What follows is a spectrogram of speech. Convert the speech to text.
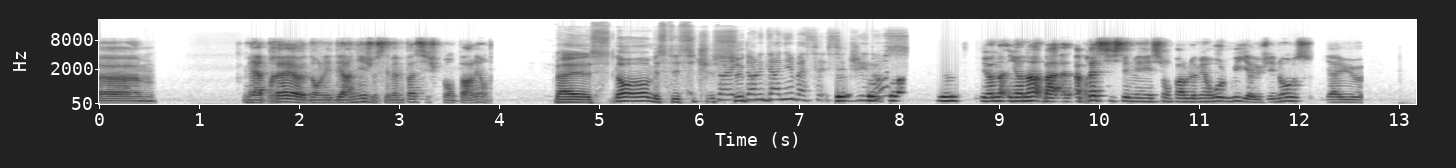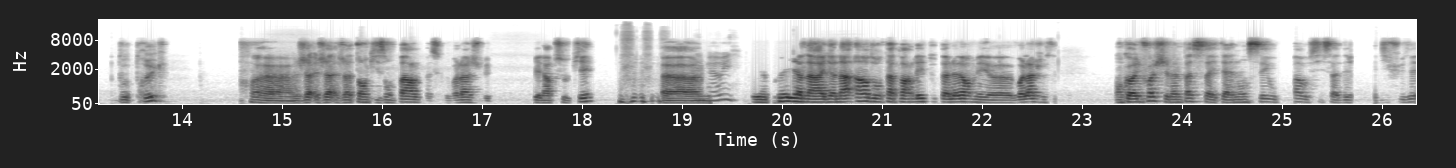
Euh, mais après, dans les derniers, je sais même pas si je peux en parler. en fait. Bah, non, non, mais c'était si tu. Dans, les derniers, bah, c'est c'est Genos. Il y en a, il y en a. Bah, après, si c'est mes, si on parle de mes rôles, oui, il y a eu Genos, il y a eu euh, d'autres trucs. Euh, j'a- j'a- J'attends qu'ils en parlent parce que voilà, je vais couper l'arbre sous le pied. Euh, Ah bah oui. et après, il y en a, il y en a un dont tu as parlé tout à l'heure, mais euh, voilà, je sais. Encore une fois, je sais même pas si ça a été annoncé ou pas, ou si ça a déjà été diffusé.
